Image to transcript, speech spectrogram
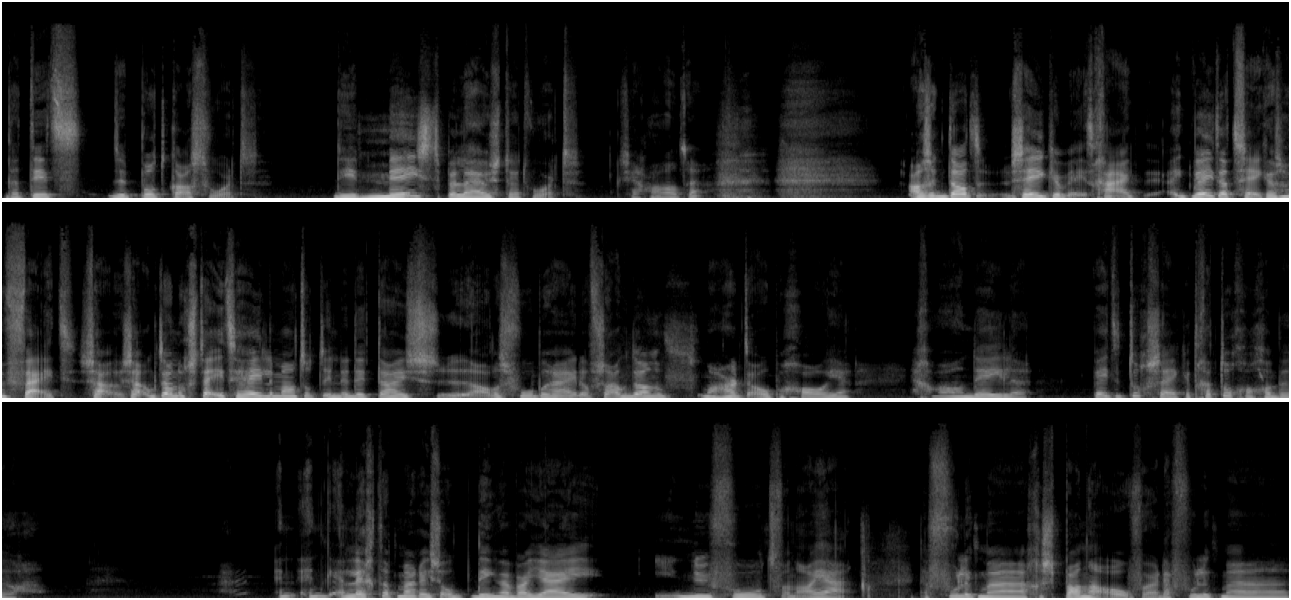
dat dit de podcast wordt die het meest beluisterd wordt, ik zeg maar wat hè, als ik dat zeker weet, ga ik, ik weet dat zeker, dat is een feit. Zou, zou ik dan nog steeds helemaal tot in de details eh, alles voorbereiden? Of zou ik dan mijn hart open gooien en gewoon delen? Ik weet het toch zeker, het gaat toch al gebeuren. En, en, en leg dat maar eens op dingen waar jij nu voelt van, oh ja, daar voel ik me gespannen over. Daar voel ik me,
